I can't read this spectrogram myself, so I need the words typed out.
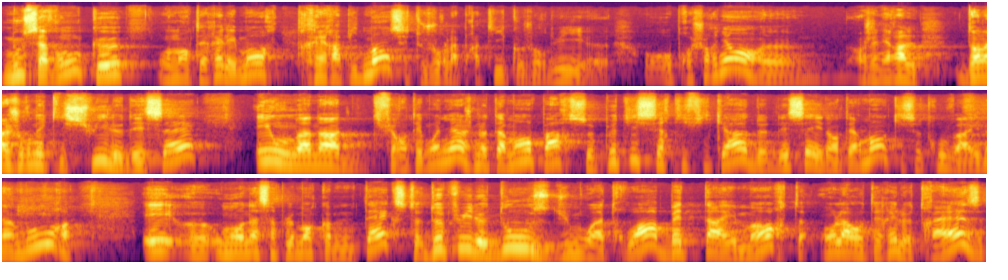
nous savons qu'on enterrait les morts très rapidement, c'est toujours la pratique aujourd'hui au Proche-Orient, en général dans la journée qui suit le décès, et on en a différents témoignages, notamment par ce petit certificat de décès et d'enterrement qui se trouve à Édimbourg, et euh, où on a simplement comme texte Depuis le 12 du mois 3, Betta est morte, on l'a enterrée le 13,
